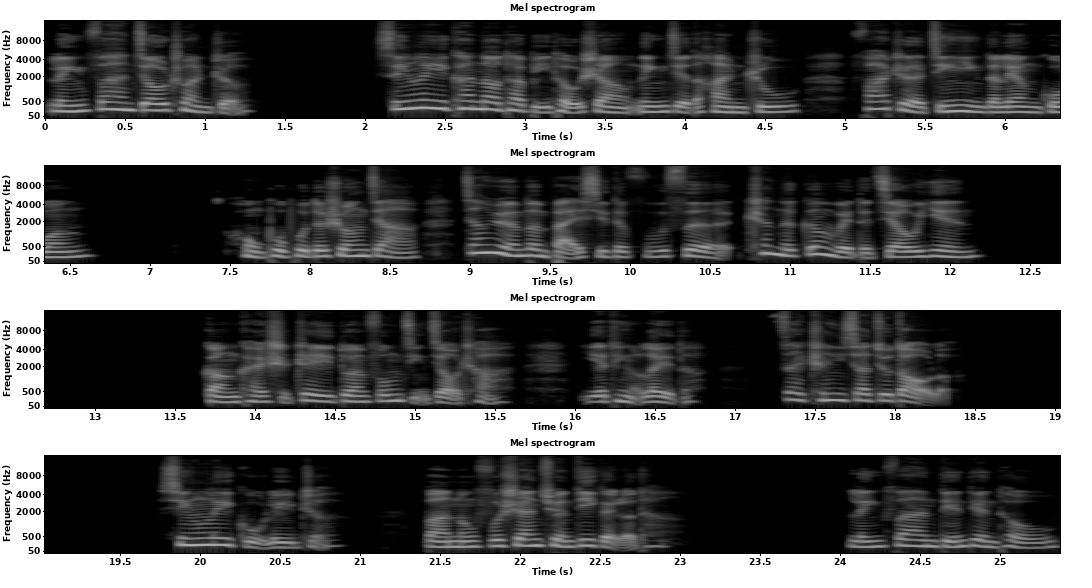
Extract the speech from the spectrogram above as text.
林范娇喘着，心里看到他鼻头上凝结的汗珠发着晶莹的亮光，红扑扑的双颊将原本白皙的肤色衬得更为的娇艳。刚开始这一段风景较差，也挺累的，再撑一下就到了。心里鼓励着，把农夫山泉递给了他。林范点点头，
